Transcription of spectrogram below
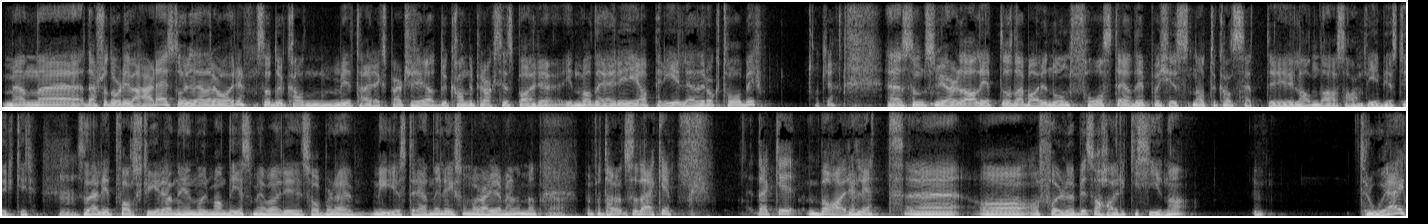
men eh, det er så dårlig vær der store deler av året, så du kan militæreksperter sier at du kan i praksis bare invadere i april eller oktober. Okay. Eh, som, som, gjør Det da litt, og det er bare noen få steder på kysten at du kan sette i land da, altså amfibiestyrker. Mm. Så det er litt vanskeligere enn i Normandie, som jeg var i sommer. Det er mye strender liksom, å velge mellom. Men, ja. men på, så det er, ikke, det er ikke bare lett. Eh, og, og foreløpig så har ikke Kina, tror jeg,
